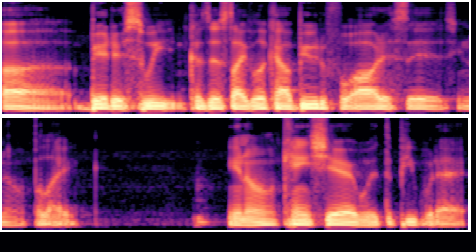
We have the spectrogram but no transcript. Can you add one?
uh bittersweet because it's like look how beautiful all this is, you know, but like you know, can't share it with the people that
